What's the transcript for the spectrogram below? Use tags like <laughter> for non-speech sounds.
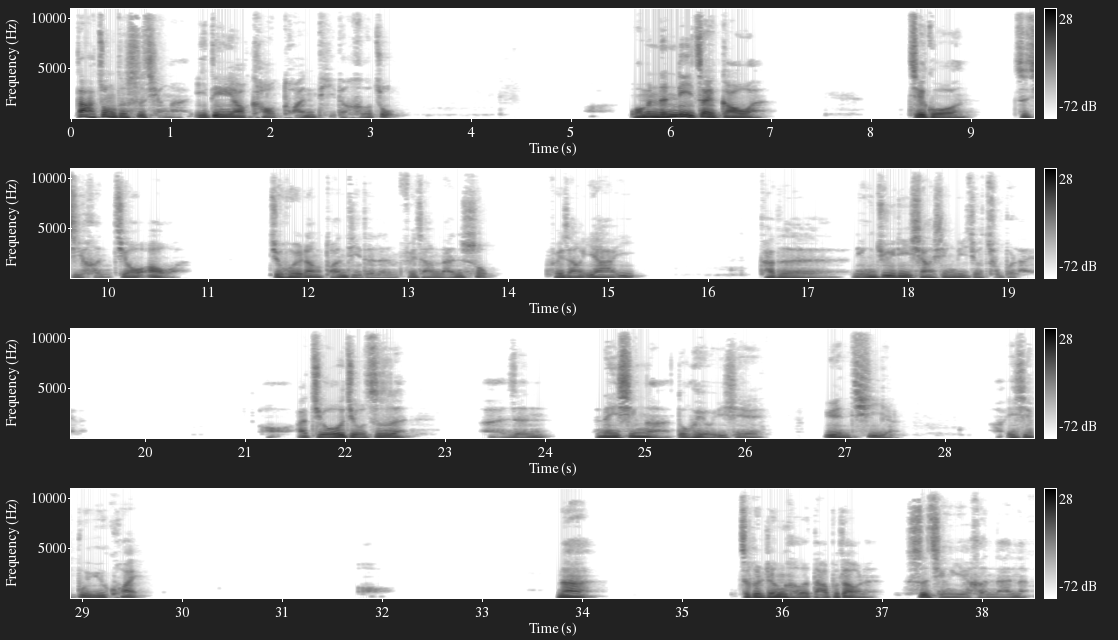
大众的事情啊，一定要靠团体的合作。我们能力再高啊，结果自己很骄傲啊，就会让团体的人非常难受，非常压抑，他的凝聚力、向心力就出不来了。哦，啊，久而久之啊，人内心啊都会有一些怨气呀，啊，一些不愉快。哦那这个人和达不到呢，事情也很难呢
